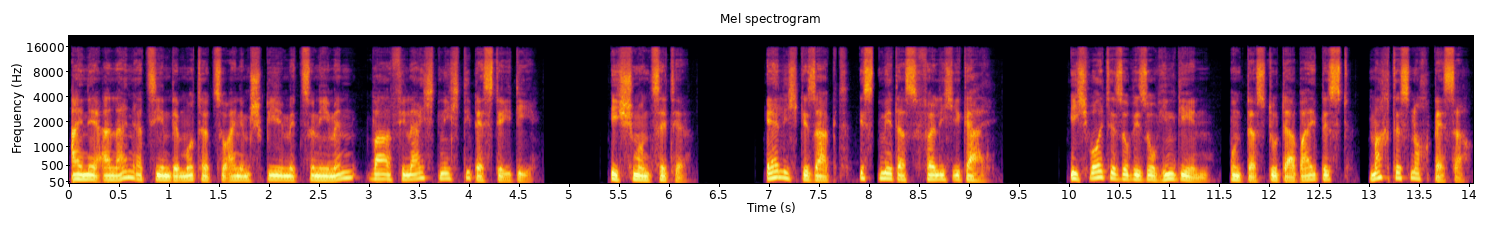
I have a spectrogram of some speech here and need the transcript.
Eine alleinerziehende Mutter zu einem Spiel mitzunehmen, war vielleicht nicht die beste Idee. Ich schmunzelte. Ehrlich gesagt, ist mir das völlig egal. Ich wollte sowieso hingehen, und dass du dabei bist, macht es noch besser.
